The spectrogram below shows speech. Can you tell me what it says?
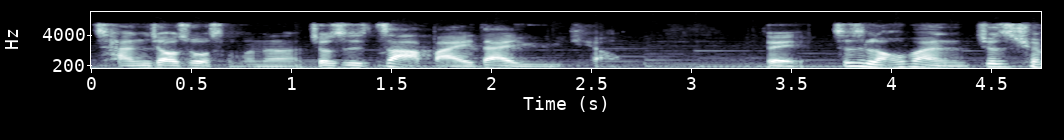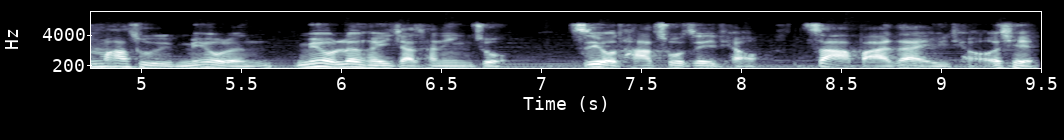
餐叫做什么呢？就是炸白带鱼条。对，这是老板，就是全马祖里没有人，没有任何一家餐厅做，只有他做这一条炸白带鱼条，而且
